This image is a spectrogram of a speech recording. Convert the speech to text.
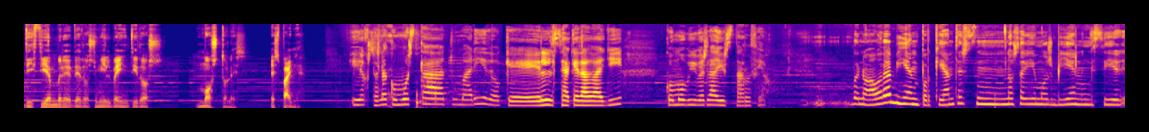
Diciembre de 2022. Móstoles, España. Y Oxana, ¿cómo está tu marido? Que él se ha quedado allí. ¿Cómo vives la distancia? Bueno, ahora bien, porque antes no sabíamos bien si,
